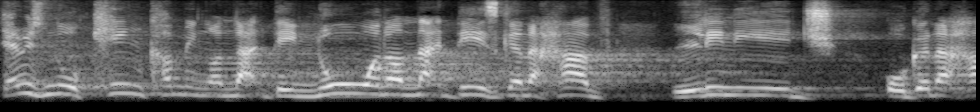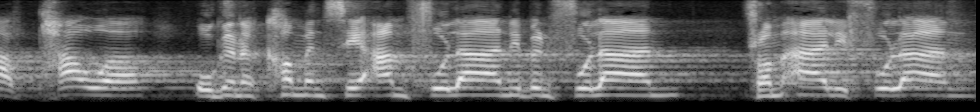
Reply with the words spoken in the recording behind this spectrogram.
There is no king coming on that day. No one on that day is going to have lineage or going to have power or going to come and say, I'm Fulan ibn Fulan from Ali Fulan.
